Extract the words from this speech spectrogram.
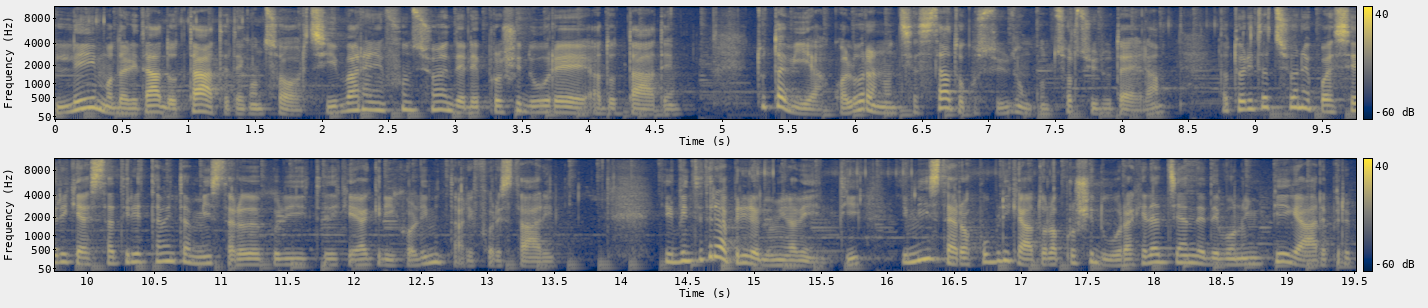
Le modalità adottate dai consorzi variano in funzione delle procedure adottate. Tuttavia, qualora non sia stato costituito un consorzio di tutela, l'autorizzazione può essere richiesta direttamente al Ministero delle Politiche Agricole, Alimentari e Forestali. Il 23 aprile 2020 il Ministero ha pubblicato la procedura che le aziende devono impiegare per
